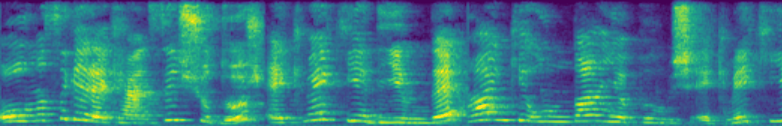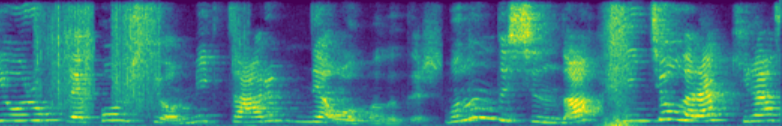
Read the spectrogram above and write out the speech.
Olması gerekense şudur. Ekmek yediğimde hangi undan yapılmış ekmek yiyorum ve porsiyon miktarım ne olmalıdır? Bunun dışında ikinci olarak kiraz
